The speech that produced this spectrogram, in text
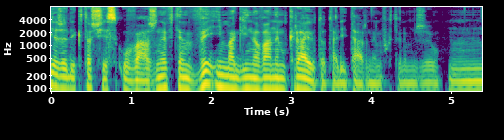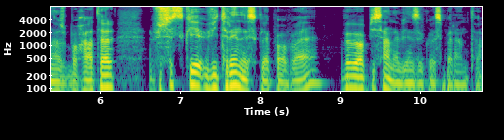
jeżeli ktoś jest uważny, w tym wyimaginowanym kraju totalitarnym, w którym żył nasz bohater, wszystkie witryny sklepowe były opisane w języku Esperanto.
